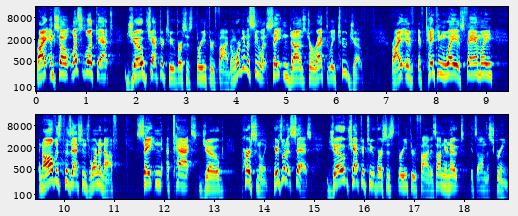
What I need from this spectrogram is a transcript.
right? And so let's look at Job chapter 2, verses 3 through 5. And we're going to see what Satan does directly to Job, right? If, if taking away his family and all of his possessions weren't enough, Satan attacks Job personally. Here's what it says Job chapter 2, verses 3 through 5. It's on your notes, it's on the screen.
